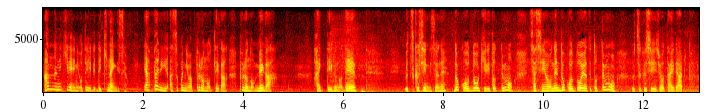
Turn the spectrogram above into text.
あんなに綺麗にお手入れできないんですよ。やっぱりあそこにはプロの手がプロの目が入っているので美しいんですよね。どこをどう切り取っても写真をねどこをどうやって撮っても美しい状態であると。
